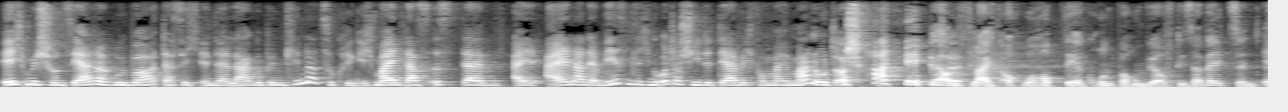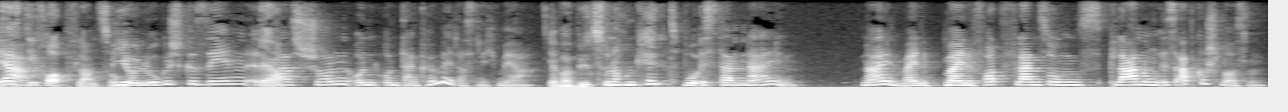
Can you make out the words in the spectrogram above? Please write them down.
ich mich schon sehr darüber, dass ich in der Lage bin, Kinder zu kriegen. Ich meine, das ist der, ein- einer der wesentlichen Unterschiede, der mich von meinem Mann unterscheidet. Ja, und vielleicht auch überhaupt der Grund, warum wir auf dieser Welt sind. Es Ja. ist die Fortpflanzung. Biologisch gesehen ist Ja. das schon und, und dann können wir das nicht mehr. Ja, aber willst du noch ein Kind? Wo ist dann nein? Nein, meine, meine Fortpflanzungsplanung ist abgeschlossen.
